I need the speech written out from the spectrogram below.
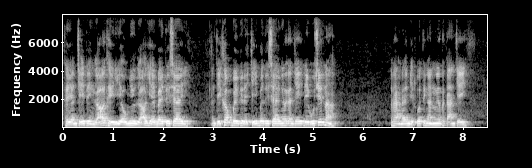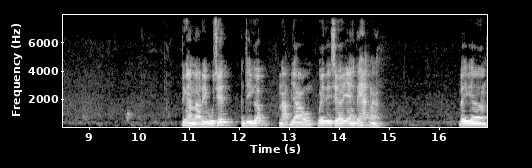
Thì anh chị tiền gỡ thì ví dụ như gỡ về BTC anh chị copy cái địa chỉ BTC nha các anh chị, deposit nè. Thằng đây em dịch qua tiếng Anh nha tất cả anh chị tiếng Anh là deposit anh chỉ góp nạp vào BTC ETH nè. Đây ờ, uh,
